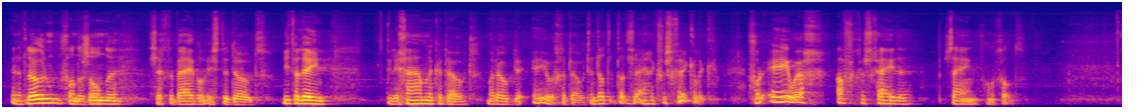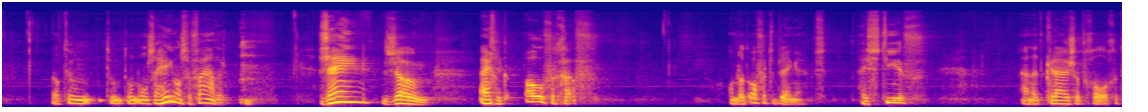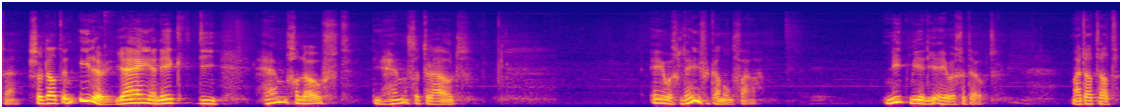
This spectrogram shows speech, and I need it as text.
En het loon van de zonde, zegt de Bijbel, is de dood. Niet alleen de lichamelijke dood, maar ook de eeuwige dood. En dat, dat is eigenlijk verschrikkelijk. Voor eeuwig afgescheiden zijn van God. Wel, toen, toen, toen onze hemelse vader zijn zoon eigenlijk overgaf om dat offer te brengen. Hij stierf aan het kruis op Golgotha, zodat een ieder, jij en ik, die hem gelooft, die hem vertrouwt, eeuwig leven kan ontvangen. Niet meer die eeuwige dood, maar dat dat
